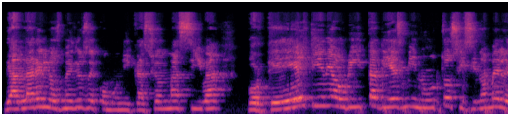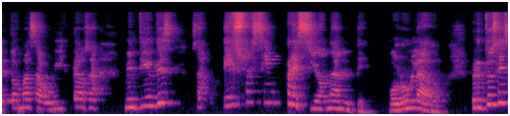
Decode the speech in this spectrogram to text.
de hablar en los medios de comunicación masiva, porque él tiene ahorita 10 minutos y si no me le tomas ahorita, o sea, ¿me entiendes? O sea, eso es impresionante, por un lado. Pero entonces,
